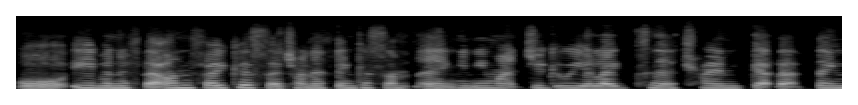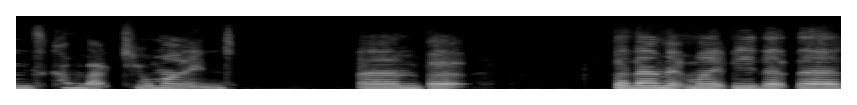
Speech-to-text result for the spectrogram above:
or even if they're unfocused, they're trying to think of something, and you might jiggle your leg to try and get that thing to come back to your mind. Um, but for them, it might be that they're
